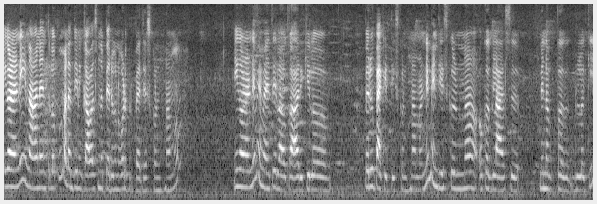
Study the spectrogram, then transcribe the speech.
ఇగోనండి ఈ నానెంతలోపు మనం దీనికి కావాల్సిన పెరుగును కూడా ప్రిపేర్ చేసుకుంటున్నాము. ఇగోనండి మేమైతే ఇలా ఒక అర కిలో పెరుగు ప్యాకెట్ తీసుకుంటున్నామండి. మేము తీసుకున్న ఒక గ్లాసు మినప్పలోకి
